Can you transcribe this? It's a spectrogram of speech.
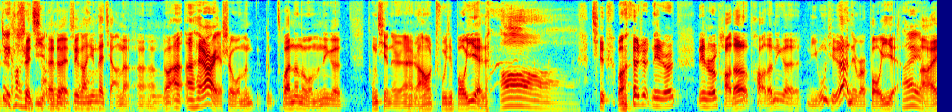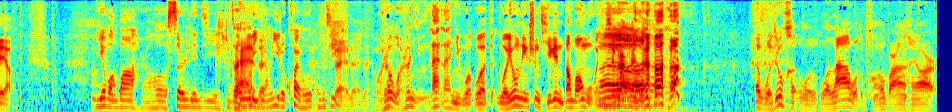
对抗射击，哎，对，对抗性太强的，嗯嗯。然后暗暗黑二也是我们撺掇的我们那个同寝的人，然后出去包夜去，哦，去我们是那时候那时候跑到跑到那个理工学院那边包夜，哎呀哎呀，一个网吧，然后四人联机，整个屋里洋溢着快活的空气。对对对，我说我说你们来来，你我我我用那个圣骑给你当保姆，你随便。哎哎，我就很我我拉我的朋友玩暗黑二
